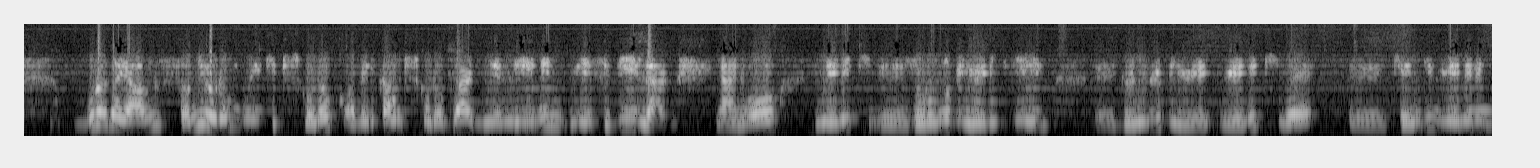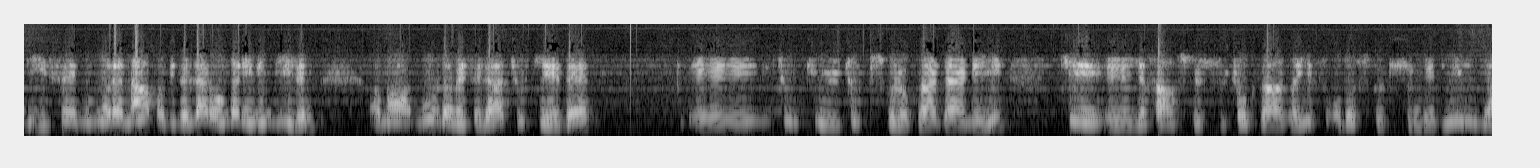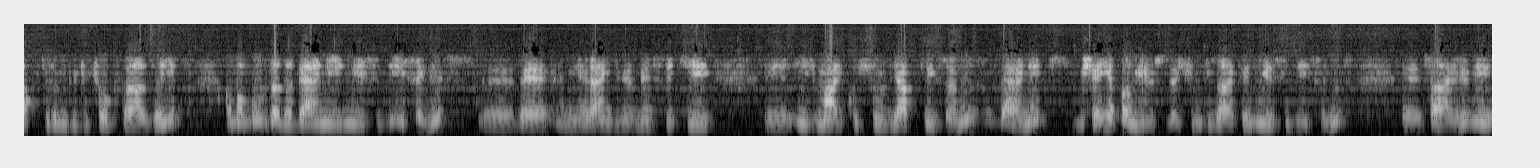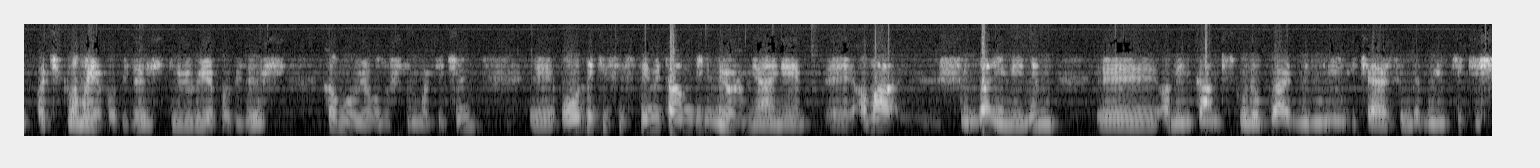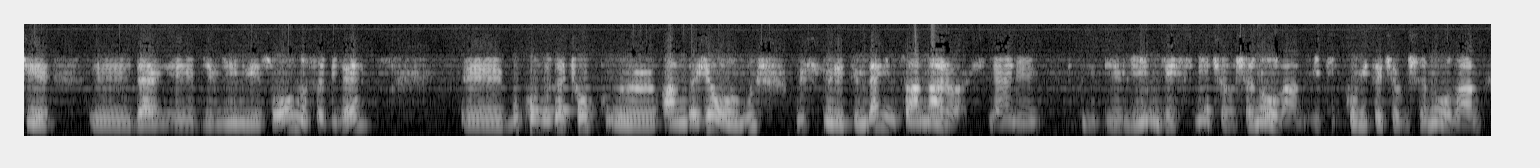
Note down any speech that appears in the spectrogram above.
Burada yalnız sanıyorum bu iki psikolog Amerikan Psikologlar Birliği'nin üyesi değillermiş. Yani o üyelik e, zorunlu bir üyelik değil, e, gönüllü bir üyelik ve e, kendi üyeleri değilse bunlara ne yapabilirler ondan emin değilim. Ama burada mesela Türkiye'de e, Türk, Türk Psikologlar Derneği ki e, yasal statüsü çok daha zayıf, oda statüsünde değil, yaptırım gücü çok daha zayıf. Ama burada da derneğin üyesi değilseniz e, ve hani herhangi bir mesleki e, ihmal, kusur yaptıysanız dernek bir şey yapamıyor size. Çünkü zaten üyesi değilsiniz. E, sadece bir açıklama yapabilir, duyuru yapabilir kamuoyu oluşturmak için. E, oradaki sistemi tam bilmiyorum. Yani e, ama şundan eminim e, Amerikan Psikologlar Birliği içerisinde bu iki kişi e, der, e, birliğin üyesi olmasa bile e, bu konuda çok e, angaja olmuş üst yönetimden insanlar var. Yani birliğin resmi çalışanı olan, etik komite çalışanı olan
